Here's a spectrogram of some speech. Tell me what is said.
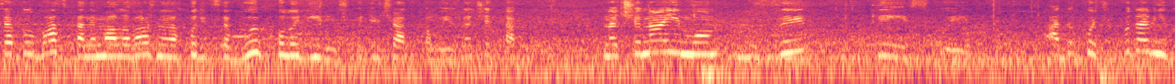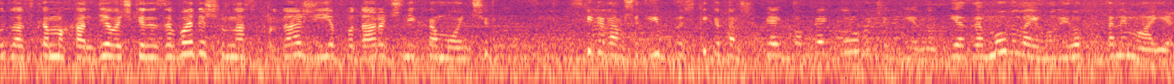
Ця колбаска немаловажно знаходиться в холодильничку, дівчатка мої. Значить так, починаємо з київської. А Костя, подай мені, будь ласка, махан. Дівчатки, не забувайте, що в нас в продажі є подарочний хамончик. Скільки там ще дві, скільки там ще п'ять, п'ять коробочок є. Я замовила його, його поки немає.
